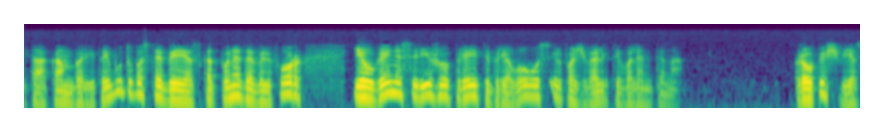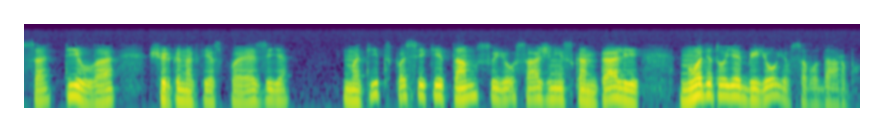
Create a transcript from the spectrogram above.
į tą kambarį, tai būtų pastebėjęs, kad ponė de Vilfor ilgai nesiryžo prieiti prie lovos ir pažvelgti Valentiną. Kraupi šviesa, tyla, širpi nakties poezija, matyt pasiekė tam su jo sąžiniais kampelį, nuodytoje bijojo savo darbo.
